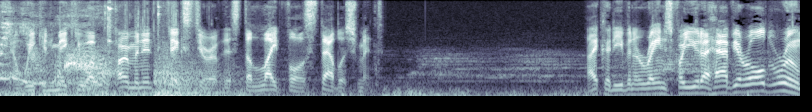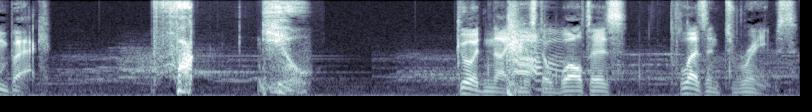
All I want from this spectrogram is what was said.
and we can make you a permanent fixture of this delightful establishment. I could even arrange for you to have your old room back. Fuck you. Good night, Mr. Walters. Pleasant dreams.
